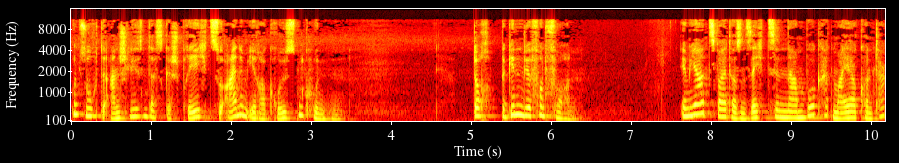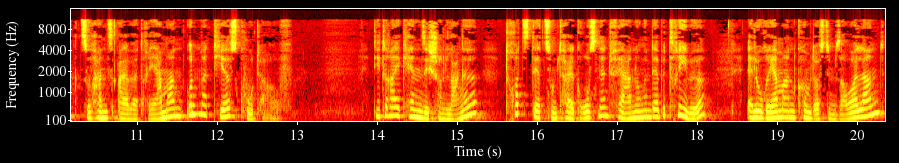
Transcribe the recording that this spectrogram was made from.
und suchte anschließend das Gespräch zu einem ihrer größten Kunden. Doch beginnen wir von vorn. Im Jahr 2016 nahm Burkhard Meyer Kontakt zu Hans-Albert Rehrmann und Matthias Kute auf. Die drei kennen sich schon lange, trotz der zum Teil großen Entfernungen der Betriebe. Ello Rehrmann kommt aus dem Sauerland,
